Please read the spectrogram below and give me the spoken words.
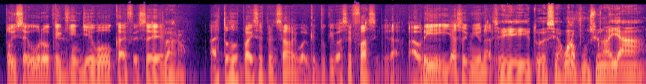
Estoy seguro que quien llevó KFC Claro. A estos dos países pensaba igual que tú, que iba a ser fácil. Era abrí y ya soy millonario. Sí, y tú decías, bueno, funciona allá,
